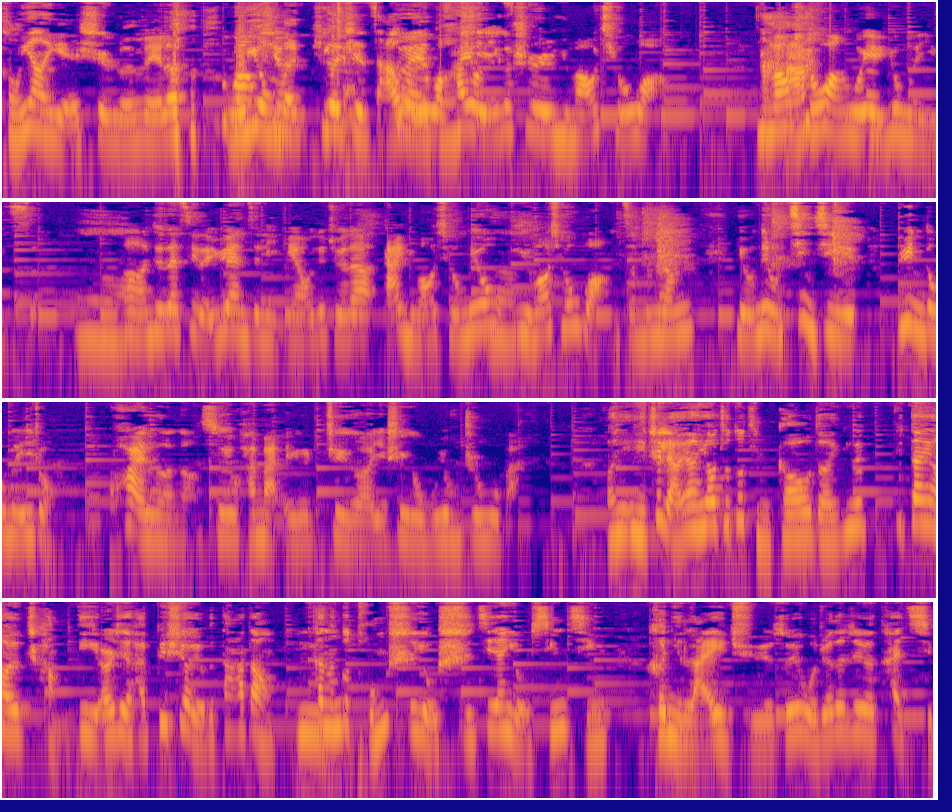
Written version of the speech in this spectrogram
同样也是沦为了无用的平搁置杂物的对。我还有一个是羽毛球网，羽毛球网我也用了一次，嗯，嗯，就在自己的院子里面，我就觉得打羽毛球没有嗯羽毛球网怎么能有那种竞技运动的一种快乐呢？所以我还买了一个这个，也是一个无用之物吧。啊，你你这两样要求都挺高的，因为不但要有场地，而且还必须要有个搭档，嗯他能够同时有时间、有心情和你来一局，所以我觉得这个太奇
